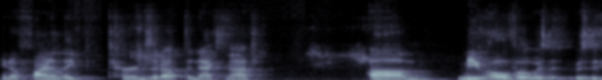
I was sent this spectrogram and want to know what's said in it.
you know, finally turns it up the next notch. Um, Muchova was it was it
